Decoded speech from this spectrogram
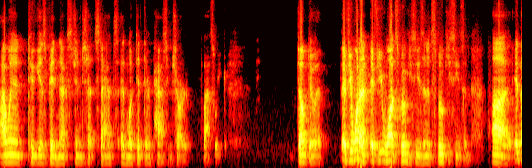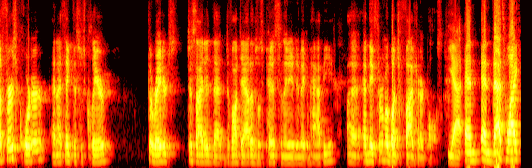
I went to ESPN Next Gen Stats and looked at their passing chart last week. Don't do it. If you want to, if you want spooky season, it's spooky season. Uh, in the first quarter, and I think this was clear, the Raiders decided that Davante Adams was pissed and they needed to make him happy, uh, and they threw him a bunch of five yard balls. yeah, and and that's why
